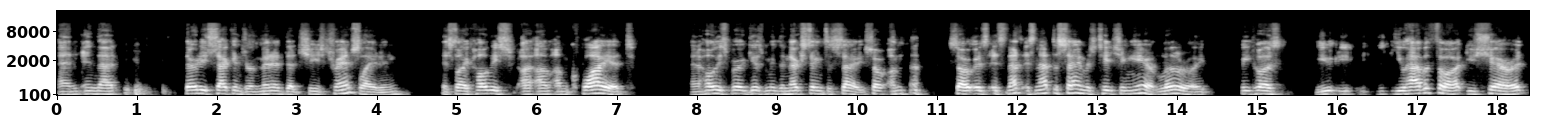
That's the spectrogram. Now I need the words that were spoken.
and in that 30 seconds or a minute that she's translating, it's like Holy, I, I'm quiet, and Holy Spirit gives me the next thing to say. So I'm, so it's it's not it's not the same as teaching here, literally, because you you, you have a thought, you share it,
